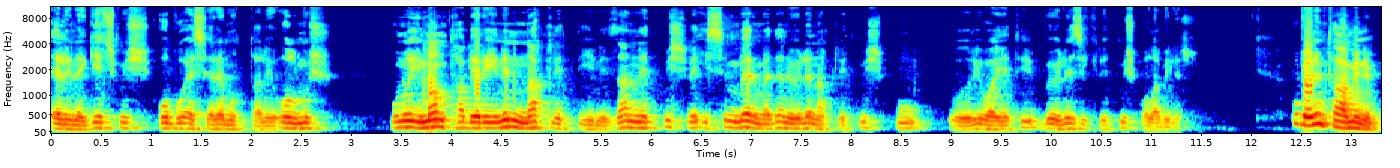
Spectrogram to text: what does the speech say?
e, eline geçmiş. O bu esere muttali olmuş bunu İmam Taberi'nin naklettiğini zannetmiş ve isim vermeden öyle nakletmiş. Bu e, rivayeti böyle zikretmiş olabilir. Bu benim tahminim.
